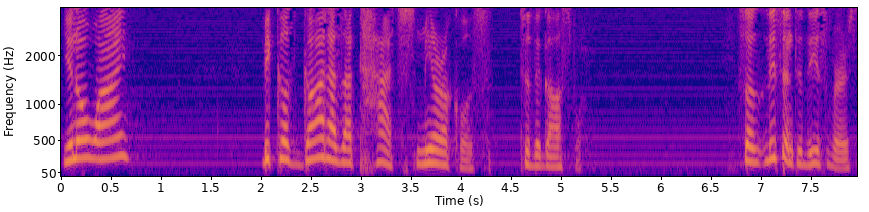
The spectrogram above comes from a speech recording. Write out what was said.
You know why? Because God has attached miracles to the gospel. So listen to this verse,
